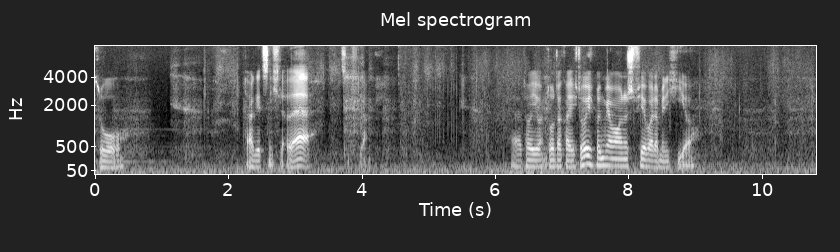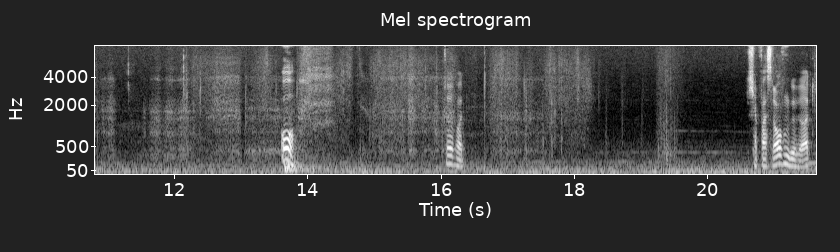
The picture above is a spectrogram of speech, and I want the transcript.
So. Da geht's nicht, äh, geht's nicht lang. Ja, toll, hier unten drunter kann ich durch. Bringen wir aber nicht viel, weil dann bin ich hier. Oh. Ich habe was laufen gehört.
